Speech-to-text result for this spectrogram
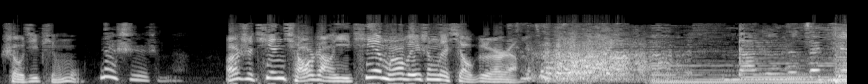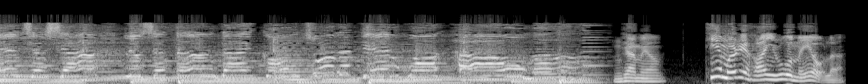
手机屏幕，那是什么呢？而是天桥上以贴膜为生的小哥啊。那个人在天桥下留下等待工作的电话号码。你看没有？贴膜这行业如果没有了，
